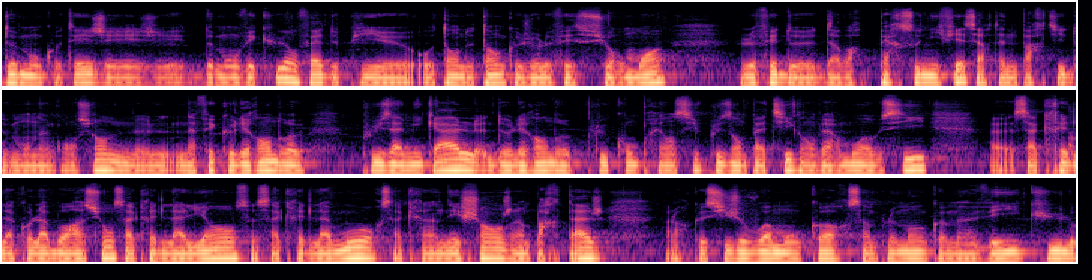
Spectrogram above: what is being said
de mon côté, j'ai de mon vécu en fait depuis euh, autant de temps que je le fais sur moi, le fait d'avoir personnifié certaines parties de mon inconscient n'a fait que les rendre plus amicales, de les rendre plus compréhensives, plus empathiques envers moi aussi. Euh, ça crée de la collaboration, ça crée de l'alliance, ça crée de l'amour, ça crée un échange, un partage. Alors que si je vois mon corps simplement comme un véhicule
